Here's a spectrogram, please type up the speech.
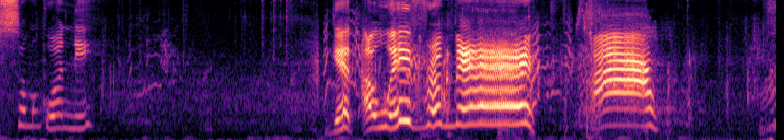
Nossa, ni. Get away from me! Ah!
